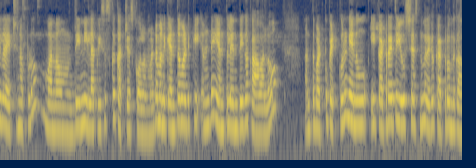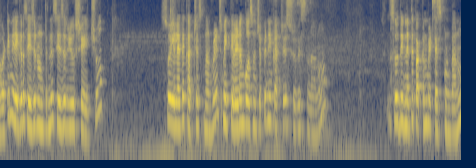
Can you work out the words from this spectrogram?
ఇలా ఇచ్చినప్పుడు మనం దీన్ని ఇలా పీసెస్గా కట్ చేసుకోవాలన్నమాట. మనకి ఎంత మటుకి అంటే ఎంత లెంతీగా కావాలో అంత మటుకు పెట్టుకొని నేను ఈ కట్టర్ అయితే యూస్ చేస్తున్నాను నా దగ్గర కట్టర్ ఉంది కాబట్టి మీ దగ్గర సీజర్ ఉంటుంది. సీజర్ యూస్ చేయొచ్చు. సో ఇలా అయితే కట్ చేసుకున్నాను ఫ్రెండ్స్. మీకు తెలియడం కోసం చెప్పి నేను కట్ చేసి చూపిస్తున్నాను. సో దీన్ని అయితే పక్కన పెట్టేసుకుంటాను.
